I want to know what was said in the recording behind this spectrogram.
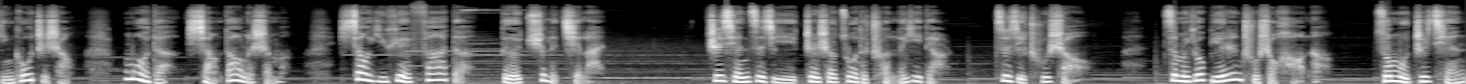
银钩之上，蓦地想到了什么，笑意越发的得趣了起来。之前自己这事做的蠢了一点自己出手，怎么由别人出手好呢？祖母之前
